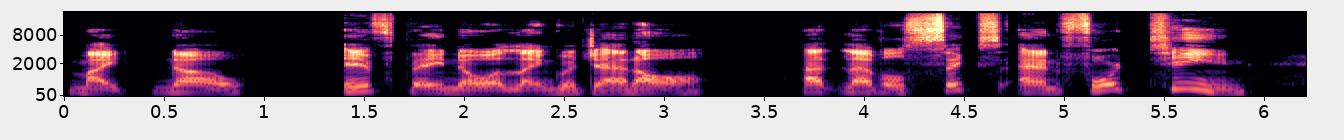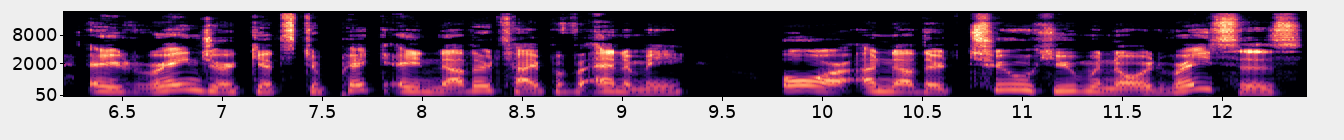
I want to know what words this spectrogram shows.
might know, if they know a language at all. At level 6 and 14, a ranger gets to pick another type of enemy, or another two humanoid races,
